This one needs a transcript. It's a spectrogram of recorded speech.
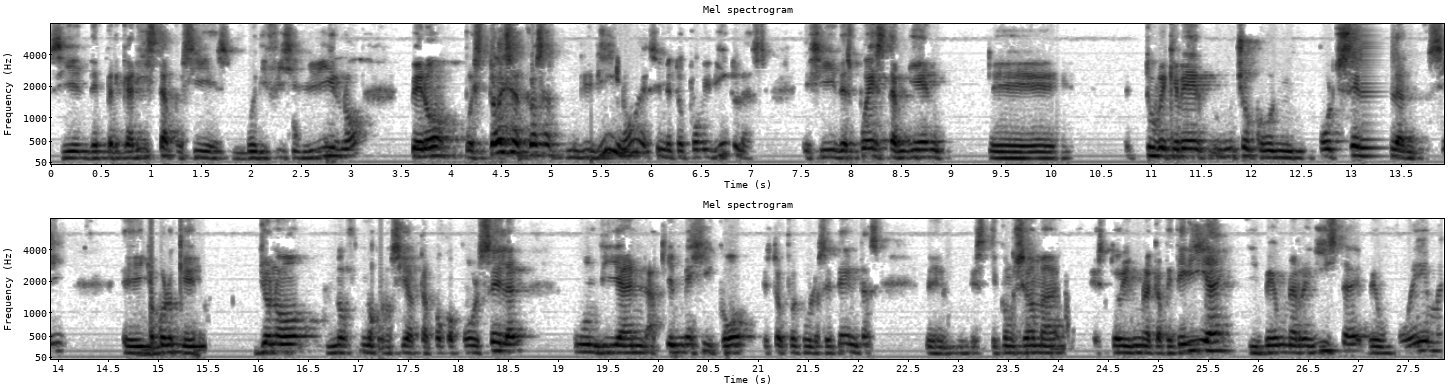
si de precarista, pues sí, es muy difícil vivir, ¿no? Pero pues todas esas cosas viví, ¿no? Es decir, me tocó vivirlas. Sí, después también eh, tuve que ver mucho con Paul Celan, ¿sí? Eh, yo creo que yo no, no, conocía tampoco a Paul Celan. Un día aquí en México, esto fue como los 70 eh, este, ¿cómo se llama? Estoy en una cafetería y veo una revista, veo un poema,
